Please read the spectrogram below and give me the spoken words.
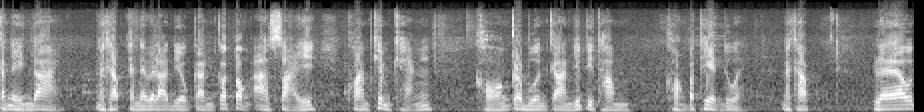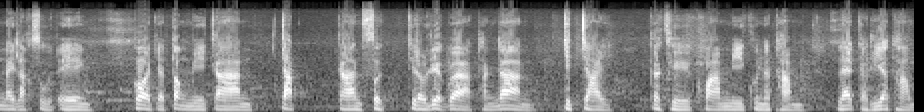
กันเองได้นะครับแต่ในเวลาเดียวกันก็ต้องอาศัยความเข้มแข็งของกระบวนการยุติธรรมของประเทศด้วยนะครับ แล้วในหลักสูตรเองก็จะต้องมีการจัดการฝึกที่เราเรียกว่าทางด้านจิตใจก็คือความมีคุณธรรม และจริยธรรม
